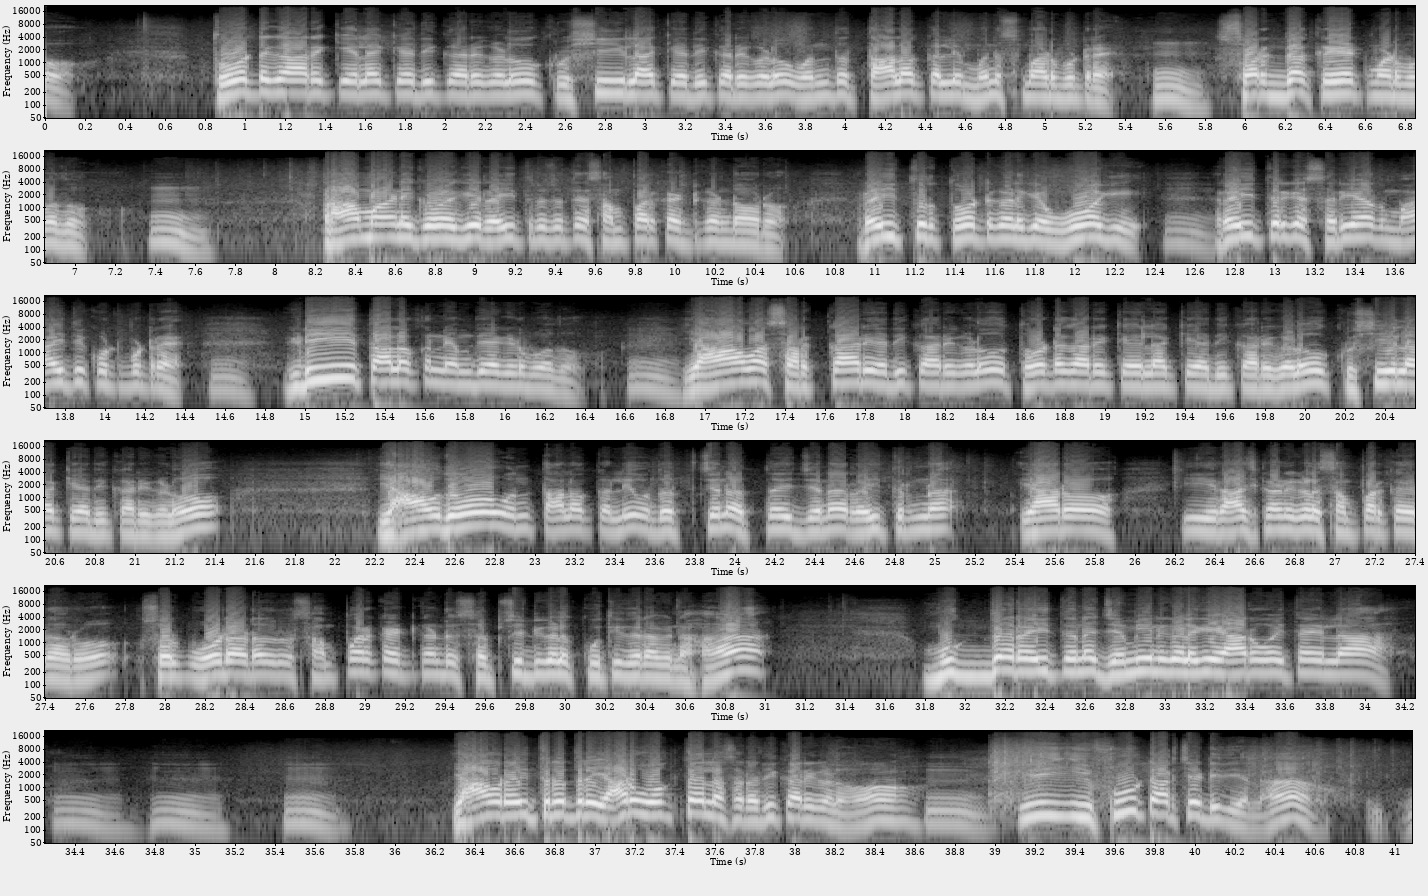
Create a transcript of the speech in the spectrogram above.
ತೋಟಗಾರಿಕೆ ಇಲಾಖೆ ಅಧಿಕಾರಿಗಳು ಕೃಷಿ ಇಲಾಖೆ ಅಧಿಕಾರಿಗಳು ಒಂದು ತಾಲೂಕಲ್ಲಿ ಮನಸ್ಸು ಮಾಡಿಬಿಟ್ರೆ ಸ್ವರ್ಗ ಕ್ರಿಯೇಟ್ ಮಾಡ್ಬೋದು. ಪ್ರಾಮಾಣಿಕವಾಗಿ ರೈತರ ಜೊತೆ ಸಂಪರ್ಕ ಇಟ್ಕೊಂಡವರು. ರೈತರ ತೋಟಗಳಿಗೆ ಹೋಗಿ ರೈತರಿಗೆ ಸರಿಯಾದ ಮಾಹಿತಿ ಕೊಟ್ಬಿಟ್ರೆ ಇಡೀ ತಾಲೂಕನ್ನು ನೆಮ್ಮದಿಯಾಗಿಡ್ಬೋದು ಯಾವ ಸರ್ಕಾರಿ ಅಧಿಕಾರಿಗಳು ತೋಟಗಾರಿಕೆ ಇಲಾಖೆ ಅಧಿಕಾರಿಗಳು ಕೃಷಿ ಇಲಾಖೆ ಅಧಿಕಾರಿಗಳು ಯಾವುದೋ ಒಂದು ತಾಲೂಕಲ್ಲಿ ಒಂದು ಹತ್ತು ಜನ ಹದಿನೈದು ಜನ ರೈತರನ್ನ ಯಾರೋ ಈ ರಾಜಕಾರಣಿಗಳ ಸಂಪರ್ಕ ಇರೋರು ಸ್ವಲ್ಪ ಓಡಾಡೋರು ಸಂಪರ್ಕ ಇಟ್ಕೊಂಡು ಸಬ್ಸಿಡಿಗಳು ಕೂತಿದಾರೆ ವಿನಃ ಮುಗ್ಧ ರೈತನ ಜಮೀನುಗಳಿಗೆ ಯಾರು ಹೋಯ್ತಾ ಇಲ್ಲ? ಹ್ಮ್ ಹ್ಮ್ ಹ್ಮ್. ಯಾವ ರೈತರ ಹತ್ರ ಯಾರು ಹೋಗ್ತಾ ಇಲ್ಲ ಸರ್ ಅಧಿಕಾರಿಗಳು. ಈ ಈ ಫ್ರೂಟ್ ಆರ್ಚರ್ಡ್ ಇದೆಯಲ್ಲ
